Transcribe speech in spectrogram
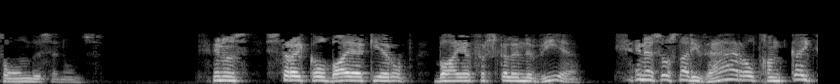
sondes in ons. En ons struikel baie keer op baie verskillende weë. En as ons na die wêreld gaan kyk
